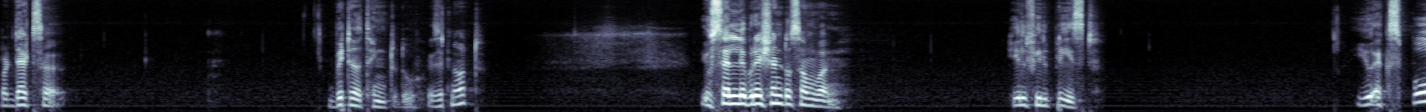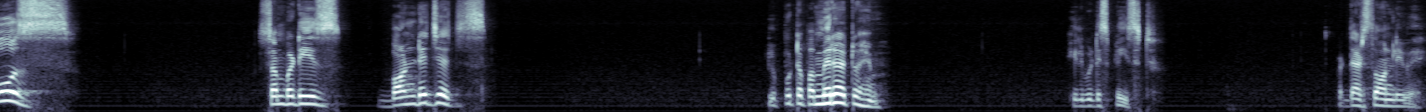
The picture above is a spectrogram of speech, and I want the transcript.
But that's a bitter thing to do, is it not? You sell liberation to someone, he'll feel pleased. You expose somebody's bondages. You put up a mirror to him, he'll be displeased. But that's the only way.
